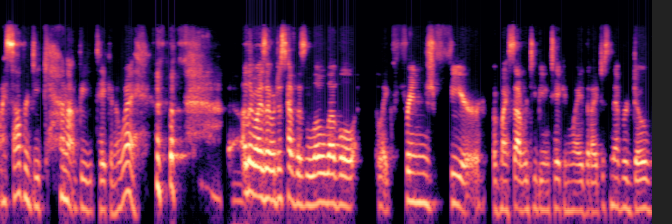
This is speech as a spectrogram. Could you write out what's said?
my sovereignty cannot be taken away. Otherwise, I would just have this low level, like fringe fear of my sovereignty being taken away that I just never dove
